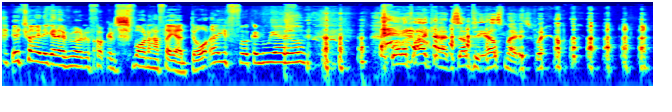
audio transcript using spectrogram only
You're trying to get everyone to fucking swan after your daughter, you fucking weirdo. Well, if I can't, somebody else might as well.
